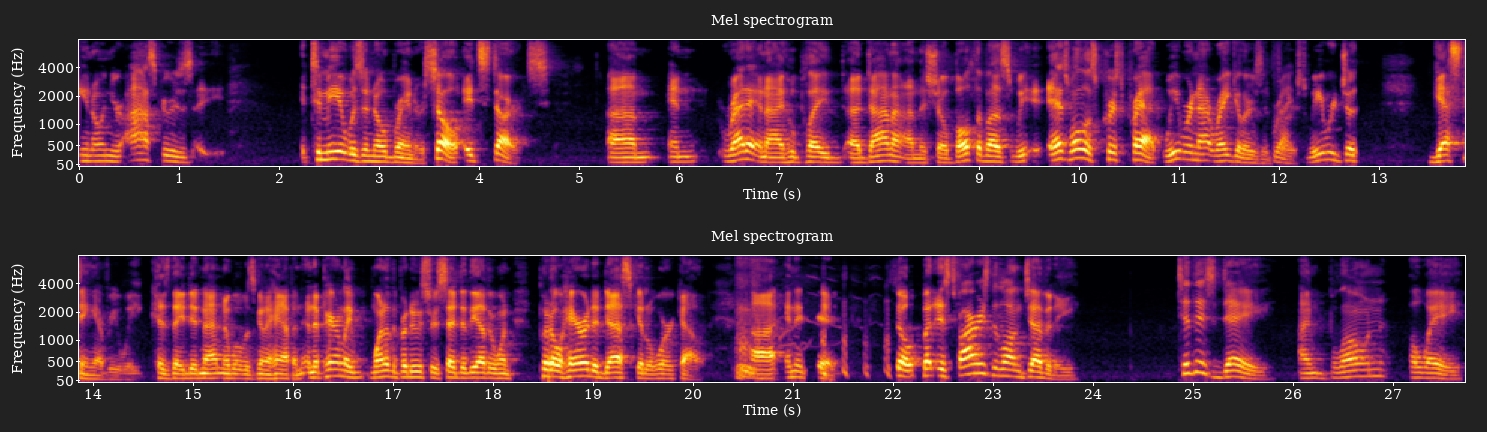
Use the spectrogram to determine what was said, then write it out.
you know, and your Oscars. To me, it was a no-brainer. So it starts, um, and Retta and I, who played uh, Donna on the show, both of us, we as well as Chris Pratt, we were not regulars at Right. first. We were just guesting every week because they did not know what was going to happen. And apparently, one of the producers said to the other one, "Put O'Hara to desk; it'll work out," uh, and it did. So, but as far as the longevity, to this day, I'm blown away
